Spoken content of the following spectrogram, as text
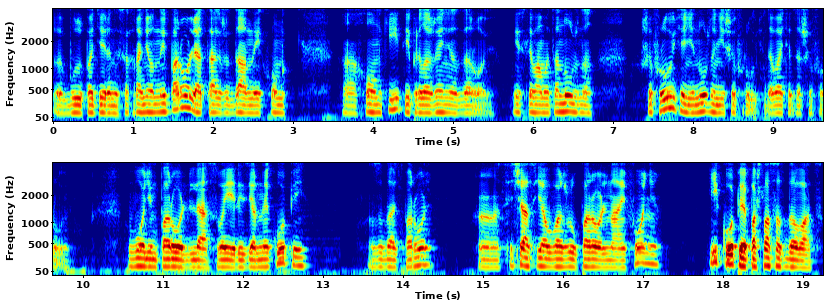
будут потеряны сохраненные пароли, а также данные Home, э, HomeKit и приложение здоровья. Если вам это нужно, шифруйте, не нужно, не шифруйте. Давайте зашифруем. Вводим пароль для своей резервной копии. Задать пароль. Э, сейчас я ввожу пароль на айфоне. И копия пошла создаваться.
